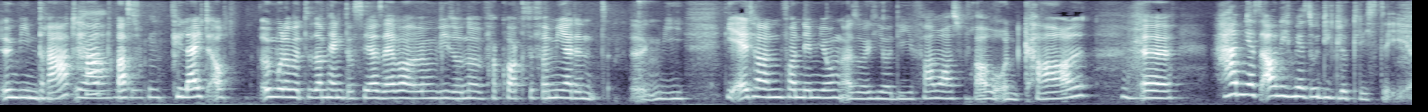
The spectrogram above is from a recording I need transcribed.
irgendwie einen Draht Ja, hat, was guten. vielleicht auch irgendwo damit zusammenhängt, dass sie ja selber irgendwie so eine verkorkste Familie hat und irgendwie die Eltern von dem Jungen, also hier die Farmersfrau und Karl, äh, haben jetzt auch nicht mehr so die glücklichste Ehe.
